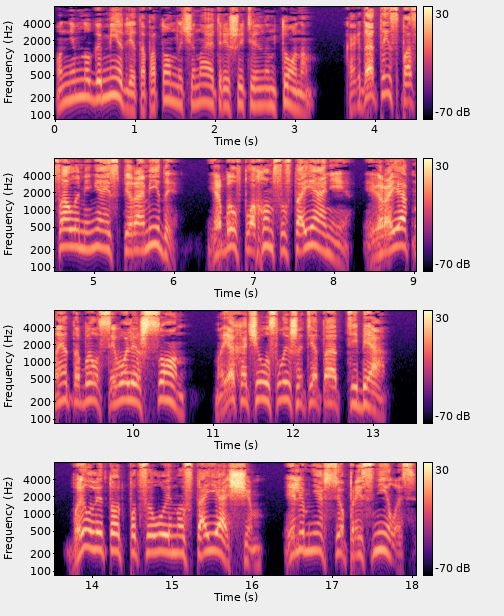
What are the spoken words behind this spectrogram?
Он немного медлит, а потом начинает решительным тоном. «Когда ты спасала меня из пирамиды, я был в плохом состоянии, и, вероятно, это был всего лишь сон, но я хочу услышать это от тебя. Был ли тот поцелуй настоящим, или мне все приснилось?»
